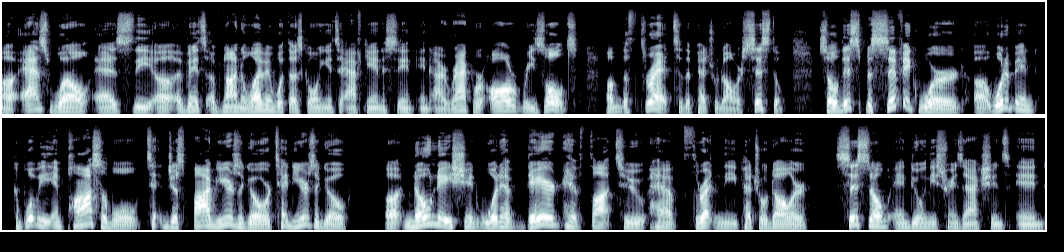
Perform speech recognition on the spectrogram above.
uh, as well as the uh, events of 9 11 with us going into Afghanistan and Iraq, were all results of the threat to the petrodollar system. So this specific word uh, would have been completely impossible t- just five years ago or 10 years ago. Uh, no nation would have dared have thought to have threatened the petrodollar system and doing these transactions in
